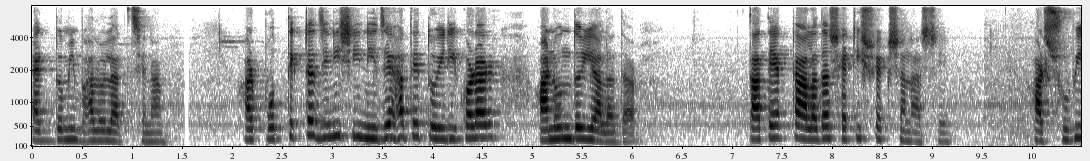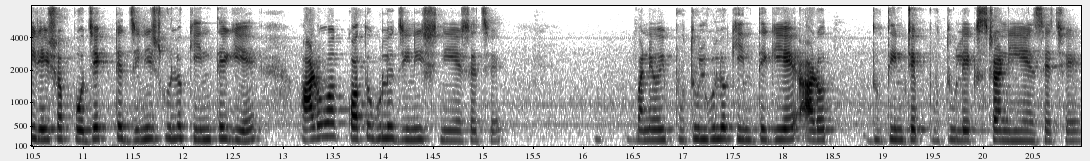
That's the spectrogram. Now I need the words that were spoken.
একদমই ভালো লাগছে না। আর প্রত্যেকটা জিনিসই নিজে হাতে তৈরি করার আনন্দই আলাদা। তাতে একটা আলাদা স্যাটিসফ্যাকশান আসে। আর সুবীর এইসব প্রজেক্টের জিনিসগুলো কিনতে গিয়ে আরও কতগুলো জিনিস নিয়ে এসেছে। মানে ওই পুতুলগুলো কিনতে গিয়ে আরও দু তিনটে পুতুল এক্সট্রা নিয়ে এসেছে।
